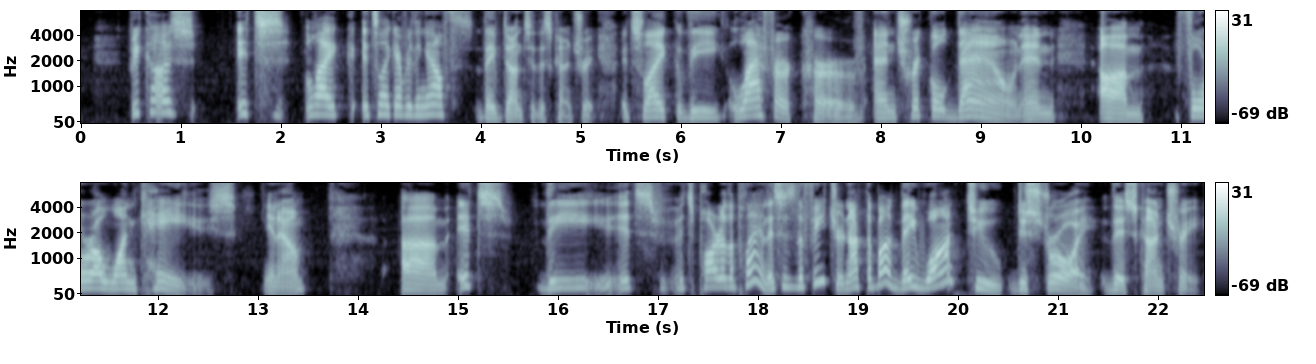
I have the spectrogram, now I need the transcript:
because it's like it's like everything else they've done to this country. It's like the Laffer curve and trickle down and um 401ks, you know. Um it's the it's it's part of the plan. This is the feature, not the bug. They want to destroy this country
